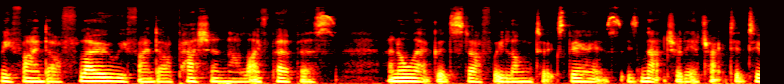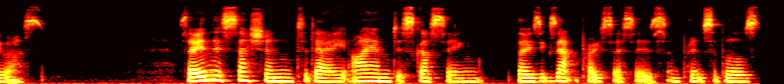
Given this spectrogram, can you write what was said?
we find our flow, we find our passion, our life purpose, and all that good stuff we long to experience is naturally attracted to us. So, in this session today, I am discussing those exact processes and principles,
